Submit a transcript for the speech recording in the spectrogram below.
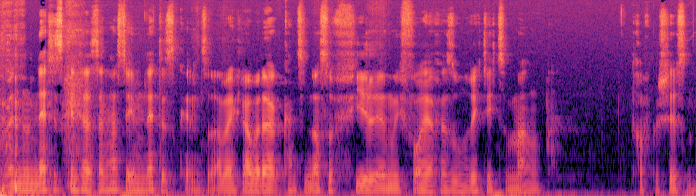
Und wenn du ein nettes Kind hast, dann hast du eben ein nettes Kind, so. Aber ich glaube, da kannst du noch so viel irgendwie vorher versuchen, richtig zu machen. Drauf geschissen.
